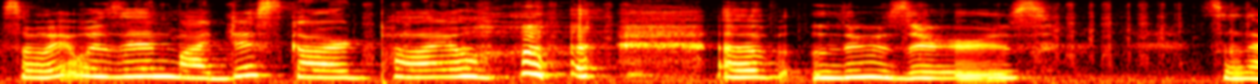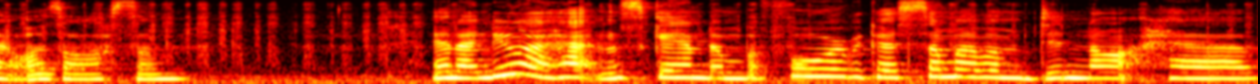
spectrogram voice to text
So it was in my discard pile of losers. So that was awesome. And I knew I hadn't scanned them before because some of them did not have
